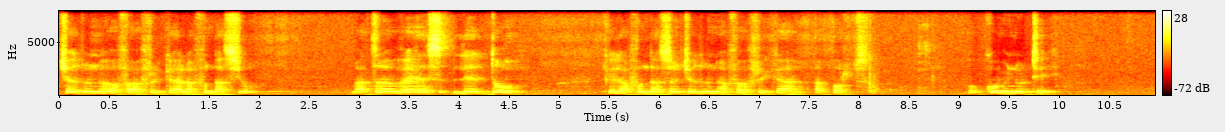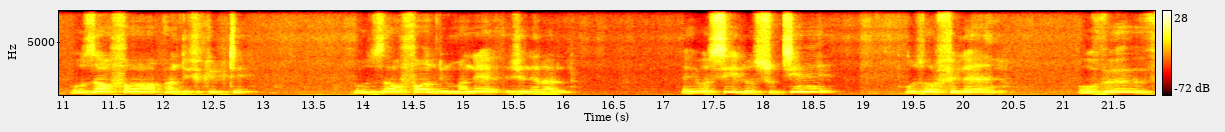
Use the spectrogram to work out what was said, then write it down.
Children of Africa, la fondation, à travers les dons que la fondation Children Africa apporte aux communautés, aux enfants en difficulté, aux enfants d'une manière générale. Et aussi le soutien aux orphelins, aux veuves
